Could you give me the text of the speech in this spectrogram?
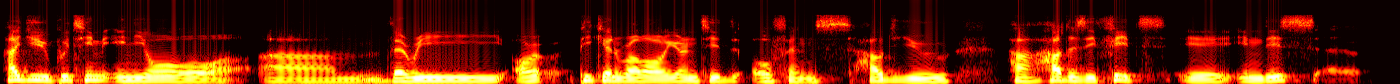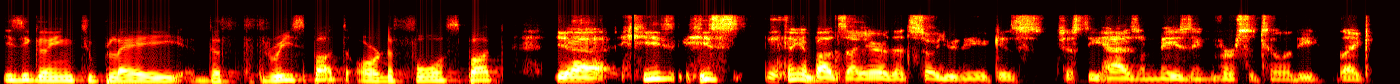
how do you put him in your um, very or pick and roll oriented offense? How do you how, how does he fit in this? Uh, is he going to play the three spot or the four spot? Yeah, he's he's the thing about Ziaire that's so unique is just he has amazing versatility. Like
